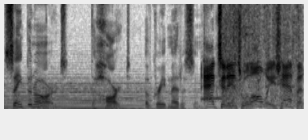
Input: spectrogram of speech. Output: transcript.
St. Bernard's, the heart of great medicine. Accidents will always happen,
